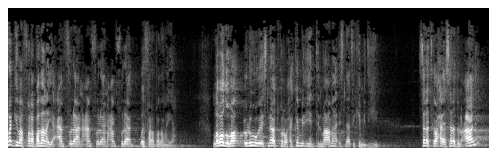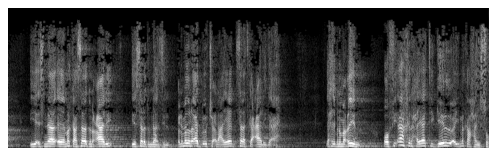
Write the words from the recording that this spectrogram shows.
raggii baa fara badanaya. Can fulaan can fulaan can fulaan way fara badanayaan. Labaduba culuwiga isnaadkuna waxay ka mid yihiin tilmaamaha isnaadka ka mid yihiin. Sanadka waxa la sanadun caali iyo markaa sanadun caali iyo sanadun naazil. Culimmaduna aad bay u jeclaayeen sanadka caaliga ah. Yaxya ibnu maciin oo fii aakhir xayaatii geeridu ay markaa hayso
